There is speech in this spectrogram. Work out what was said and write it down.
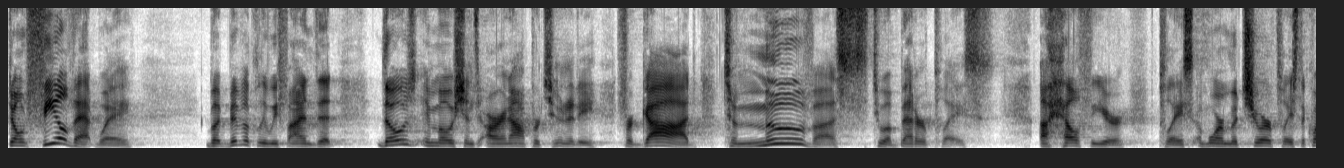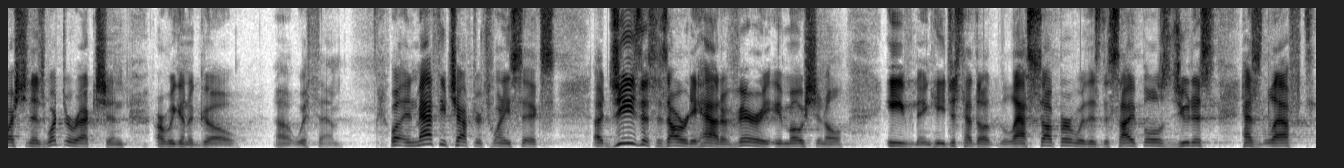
Don't feel that way. But biblically, we find that those emotions are an opportunity for God to move us to a better place a healthier place, a more mature place. The question is, what direction are we going to go uh, with them? Well, in Matthew chapter 26, uh, Jesus has already had a very emotional evening. He just had the, the Last Supper with his disciples. Judas has left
